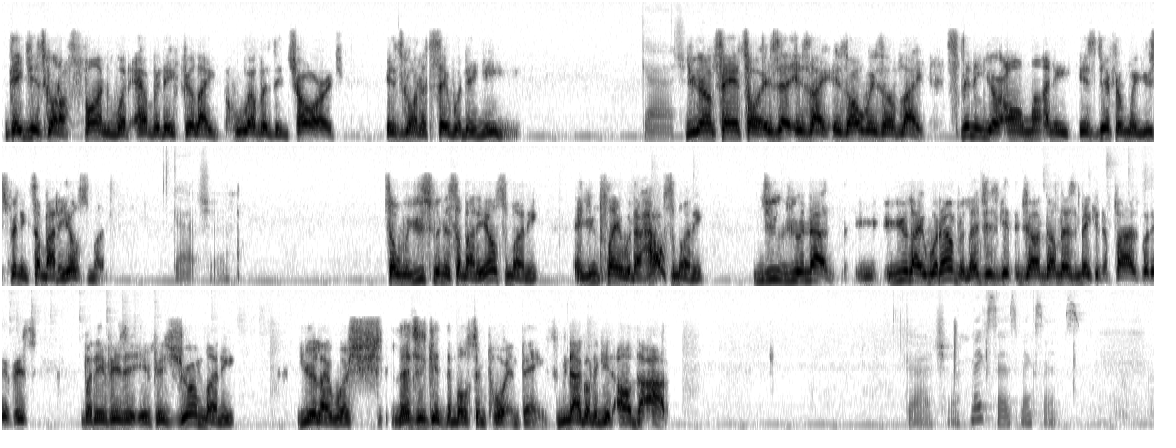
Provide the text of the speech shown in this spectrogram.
They just gonna fund whatever they feel like whoever's in charge is gonna say what they need. Gotcha. You know what I'm saying? So it's a, it's like it's always of like spending your own money is different when you're spending somebody else's money. Gotcha. So when you're spending somebody else's money and you're playing with the house money, you you're not you're like whatever. Let's just get the job done. Let's make it the flies. But if it's but if it's if it's your money, you're like, well, sh- let's just get the most important things. We're not going to get all the op. Gotcha. Makes sense. Makes sense.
